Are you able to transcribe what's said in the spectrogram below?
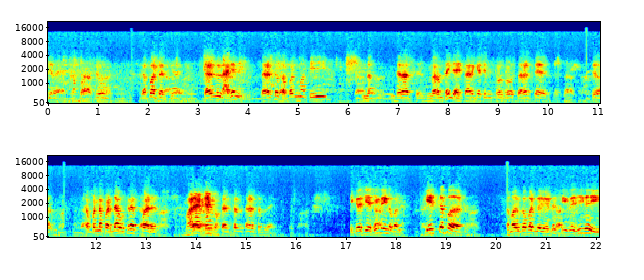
કહેવાય? કપટ જ કહેવાય. સરળ લાગે નહીં. સરળ તો કપટમાંથી જરા નરમ થઈ જાય. તારે કે છે થોડો થોડો સરળ છે. કપડ ના પડદા ઉતરે જ પડ. સરળ સમજાય સિક્રેસી હશે નહીં લોકોને એ જ કપટ. તમારું કપટ ગયું એટલે સિક્રેસી ગઈ.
